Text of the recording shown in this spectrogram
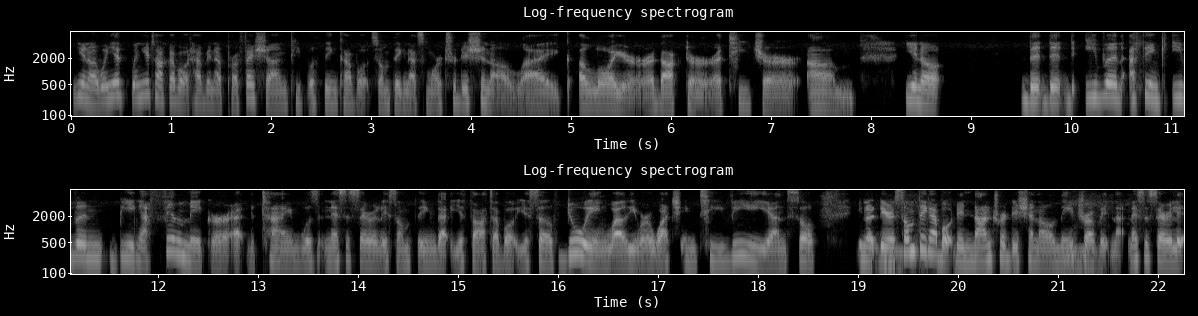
you know when you when you talk about having a profession people think about something that's more traditional like a lawyer a doctor a teacher um you know the, the, the even I think even being a filmmaker at the time wasn't necessarily something that you thought about yourself doing while you were watching TV. And so, you know, there's Mhm, something about the non-traditional nature mhm. of it, not necessarily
